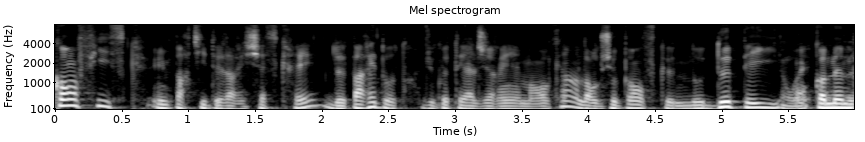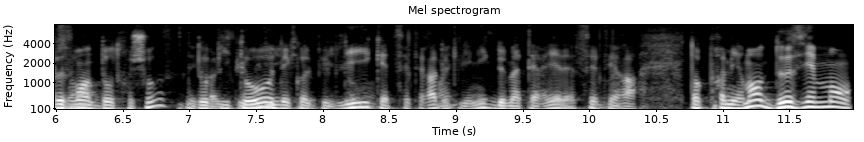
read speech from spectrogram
confisque une partie de la richesse créée de part et d'autre, du côté algérien et marocain, alors que je pense que nos deux pays ont quand même besoin, d'autres choses, d'hôpitaux, d'écoles publiques, etc., de cliniques, de matériel, etc. Donc, premièrement. Deuxièmement,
